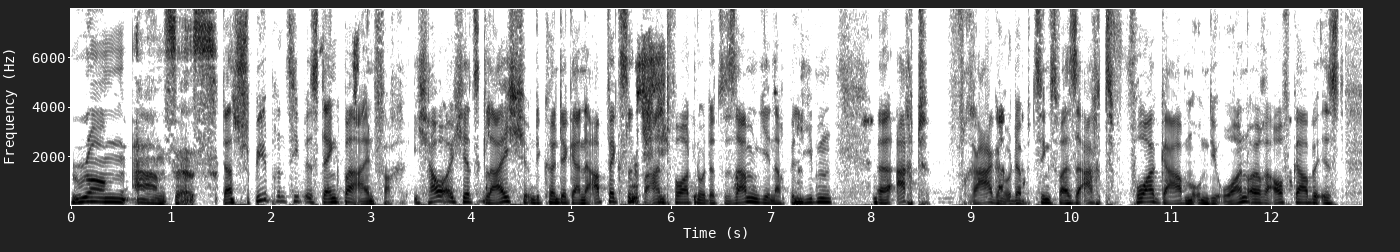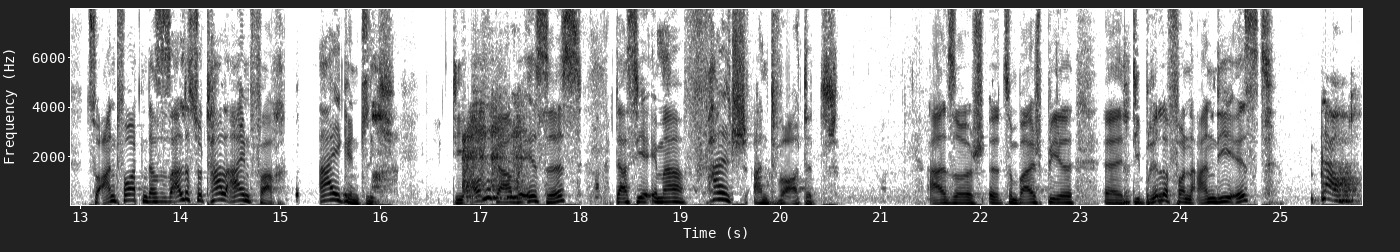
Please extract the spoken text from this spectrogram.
wrong answers. Das Spielprinzip ist denkbar einfach. Ich hau euch jetzt gleich, und die könnt ihr gerne abwechselnd beantworten oder zusammen, je nach Belieben, äh, acht Fragen oder beziehungsweise acht Vorgaben um die Ohren. Eure Aufgabe ist zu antworten. Das ist alles total einfach. Eigentlich. Die Aufgabe ist es, dass ihr immer falsch antwortet. Also äh, zum Beispiel, äh, die Brille von Andy ist Blau.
